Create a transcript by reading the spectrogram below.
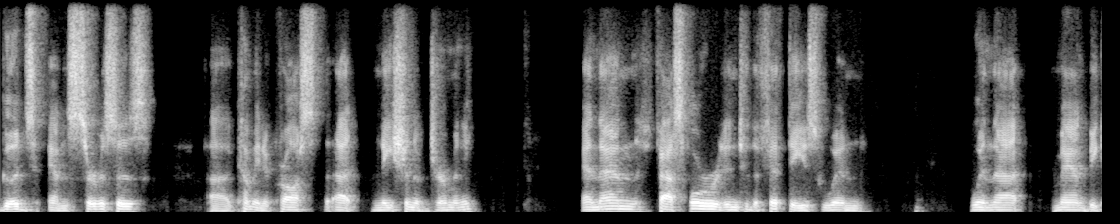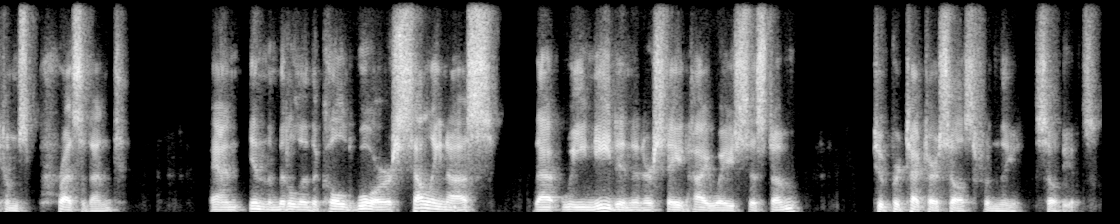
goods and services uh, coming across that nation of Germany. And then fast forward into the 50s when, when that man becomes president and in the middle of the Cold War selling us that we need an interstate highway system to protect ourselves from the Soviets.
